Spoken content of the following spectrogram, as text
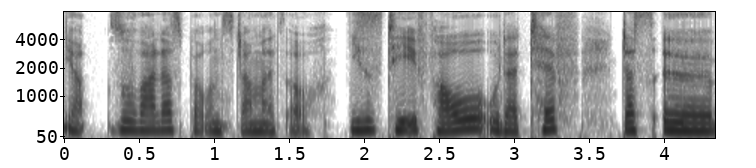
Ja, so war das bei uns damals auch. Dieses TEV oder TEF, das äh,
